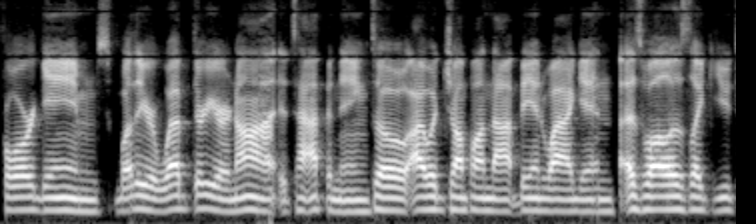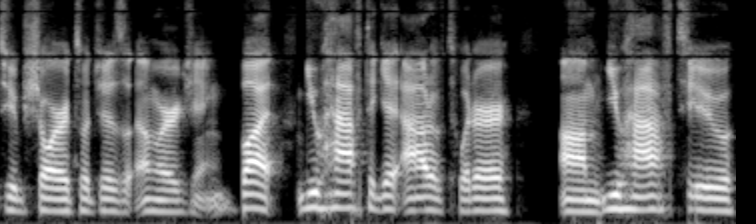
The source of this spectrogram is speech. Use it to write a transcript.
for games, whether you're Web3 or not, it's happening. So I would jump on that bandwagon as well as like YouTube Shorts, which is emerging. But you have to get out of Twitter. Um, you have to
